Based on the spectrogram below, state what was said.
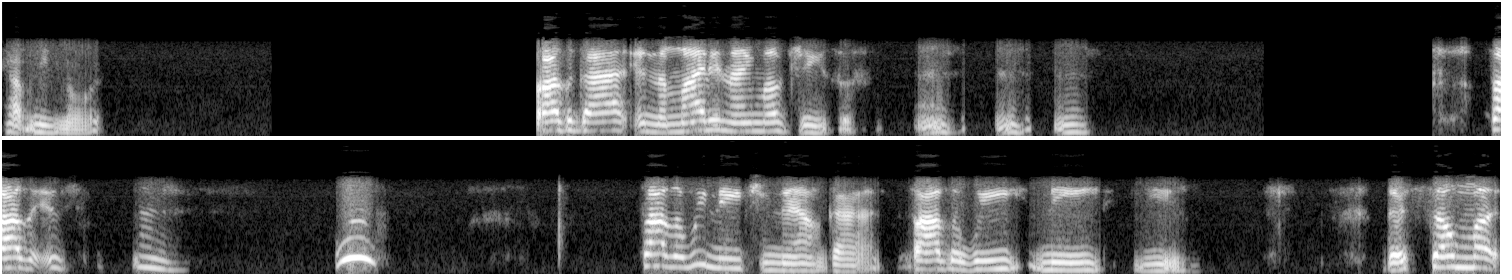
Help me, Lord. Father God, in the mighty name of Jesus. Mm, mm, mm. Father, is mm, woo. Father, we need you now, God. Father, we need you. There's so much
